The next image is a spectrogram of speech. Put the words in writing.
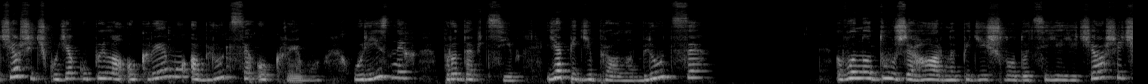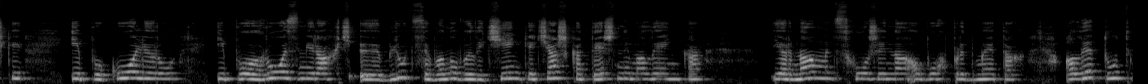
Чашечку я купила окремо, а блюдце окремо у різних продавців. Я підібрала блюдце, воно дуже гарно підійшло до цієї чашечки і по кольору, і по розмірах. Блюдце воно величеньке, чашка теж не маленька, і орнамент схожий на обох предметах. Але тут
